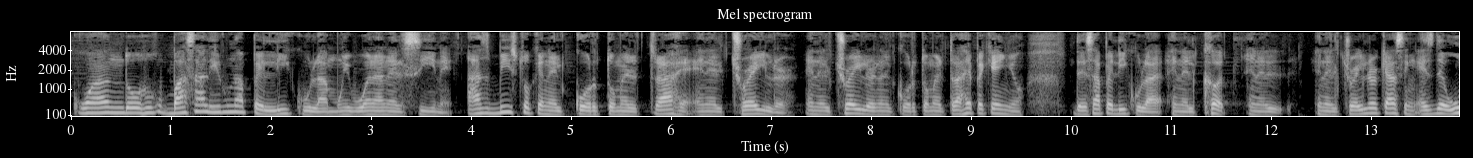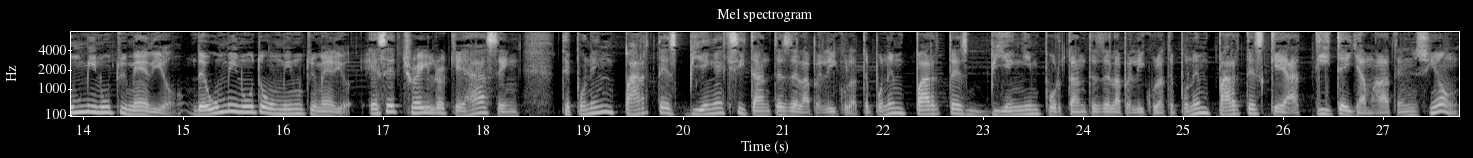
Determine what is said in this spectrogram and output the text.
cuando va a salir una película muy buena en el cine, has visto que en el cortometraje, en el trailer, en el trailer, en el cortometraje pequeño de esa película, en el cut, en el, en el trailer que hacen es de un minuto y medio, de un minuto a un minuto y medio. Ese trailer que hacen te ponen partes bien excitantes de la película, te ponen partes bien importantes de la película, te ponen partes que a ti te llaman la atención,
